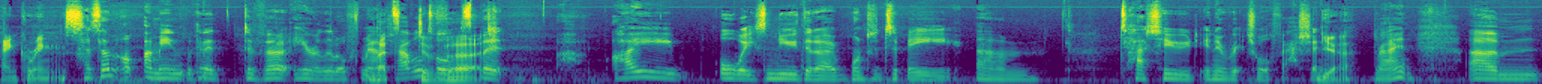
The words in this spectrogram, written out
anchorings. Has that, I mean, we're going to divert here a little from our Let's travel divert. talks, but I always knew that I wanted to be um, tattooed in a ritual fashion. Yeah. Right? Um,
